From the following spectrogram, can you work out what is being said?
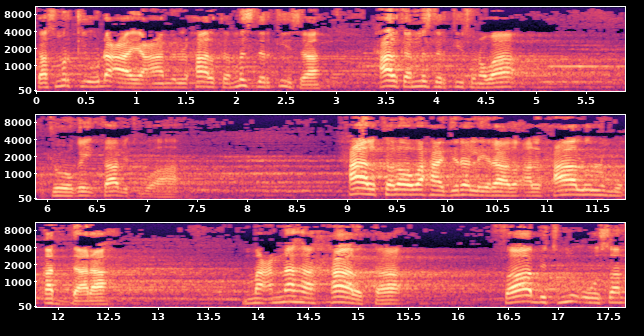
kaas markii uu dhacaaya caamilulxaalka masderkiisa xaalkan masderkiisuna waa joogay haabit buu ahaa xaal kaloo waxaa jira la yidhaahdo alxaalu اlmuqadara macnaha xaalka haabit ma uusan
